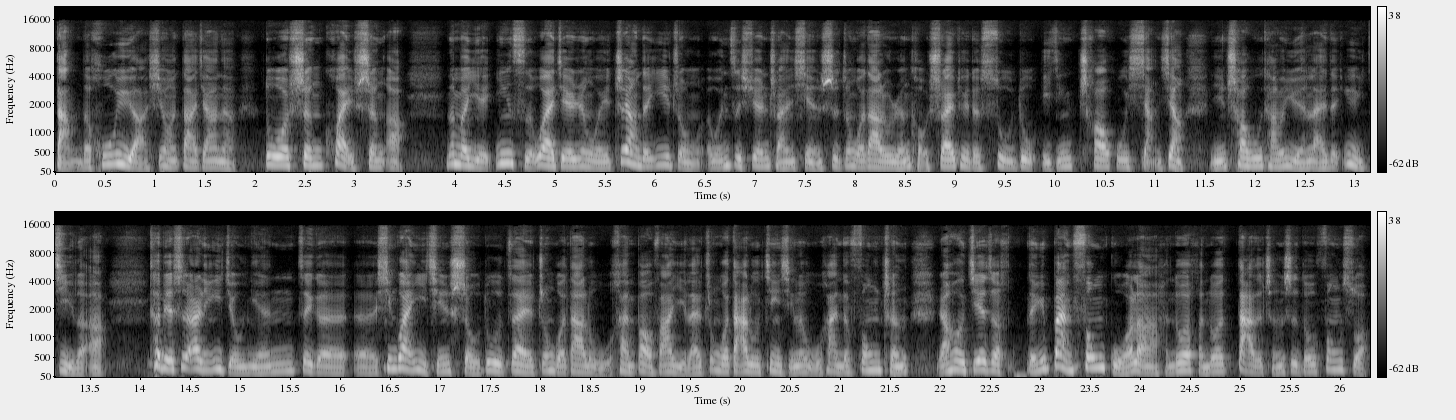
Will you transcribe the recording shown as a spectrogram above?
党的呼吁啊，希望大家呢多生快生啊。那么也因此外界认为这样的一种文字宣传显示中国大陆人口衰退的速度已经超乎想象，已经超乎他们原来的预计了啊。特别是二零一九年这个呃新冠疫情首度在中国大陆武汉爆发以来，中国大陆进行了武汉的封城，然后接着等于半封国了啊，很多很多大的城市都封锁。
